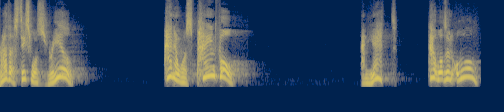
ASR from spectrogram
Brothers, this was real. And it was painful. And yet, that wasn't all.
